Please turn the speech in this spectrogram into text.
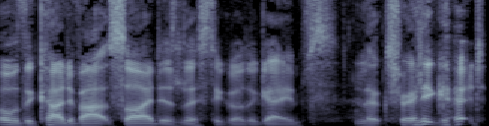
all the kind of outsiders listing all the games. Looks really good.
